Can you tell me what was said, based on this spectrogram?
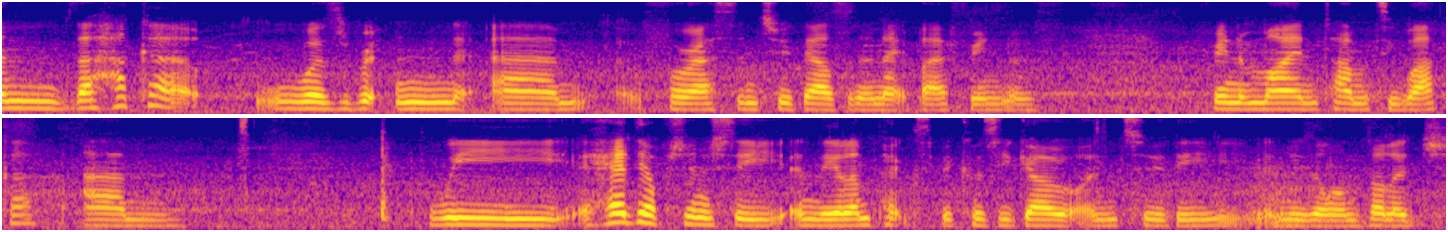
Um, the haka was written um, for us in 2008 by a friend of friend of mine, Tamati Waka. Um, we had the opportunity in the Olympics because you go into the New Zealand village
